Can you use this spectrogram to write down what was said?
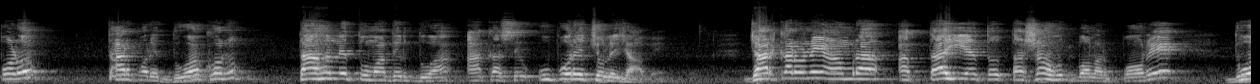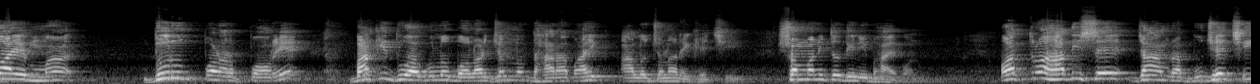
পড়ো তারপরে দোয়া করো, তাহলে তোমাদের দোয়া আকাশে উপরে চলে যাবে। যার কারণে আমরা আত্মাহিয়াত তাসাহুদ বলার পরে, দোয়ায়ে মা দরুদ পড়ার পরে বাকি দোয়াগুলো বলার জন্য ধারাবাহিক আলোচনা রেখেছি। সম্মানিত দিনী ভাই বোন অত্র হাদিসে যা আমরা বুঝেছি,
